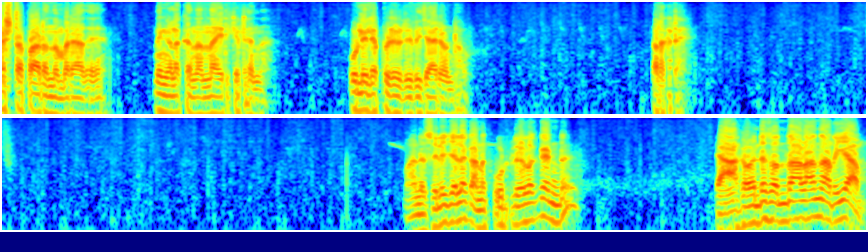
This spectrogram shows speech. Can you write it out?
കഷ്ടപ്പാടൊന്നും വരാതെ നിങ്ങളൊക്കെ നന്നായിരിക്കട്ടെ എന്ന്. ഉള്ളിൽ എപ്പോഴും ഒരു വിചാരം ഉണ്ടാവും. നടക്കട്ടെ. മനസ്സിൽ ചില കണക്കുകൂട്ടലുകളൊക്കെ ഉണ്ട്. രാഘവന്റെ സ്വന്തം ആളാന്ന് അറിയാം.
